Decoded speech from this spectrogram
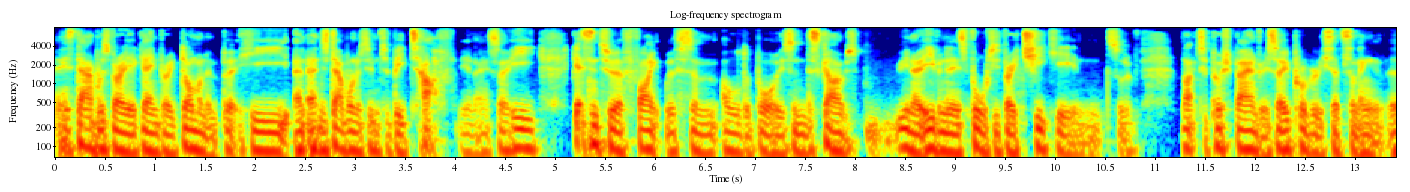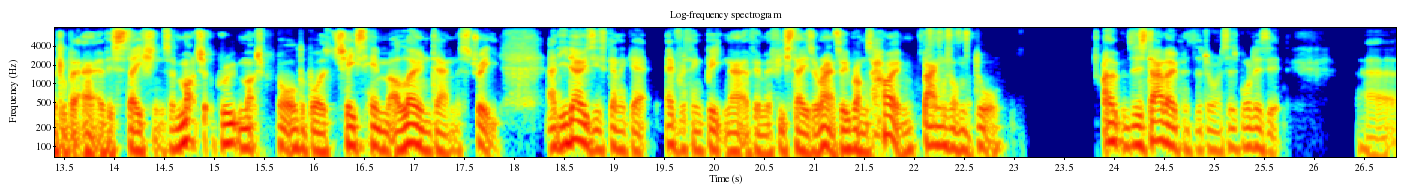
his dad was very again very dominant but he and, and, his dad wanted him to be tough you know. So he gets into a fight with some older boys and this guy was you know even in his 40s very cheeky and sort of liked to push boundaries. So he probably said something a little bit out of his station. So much group much older boys chase him alone down the street and he knows he's going to get everything beaten out of him if he stays around. So he runs home bangs on the door. Oh, his dad opens the door and says what is it uh,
